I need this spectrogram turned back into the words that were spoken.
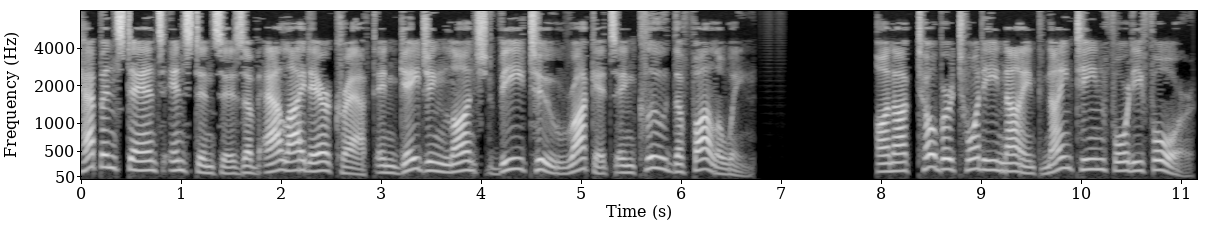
Happenstance instances of Allied aircraft engaging launched V-2 rockets include the following on October 29, 1944,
